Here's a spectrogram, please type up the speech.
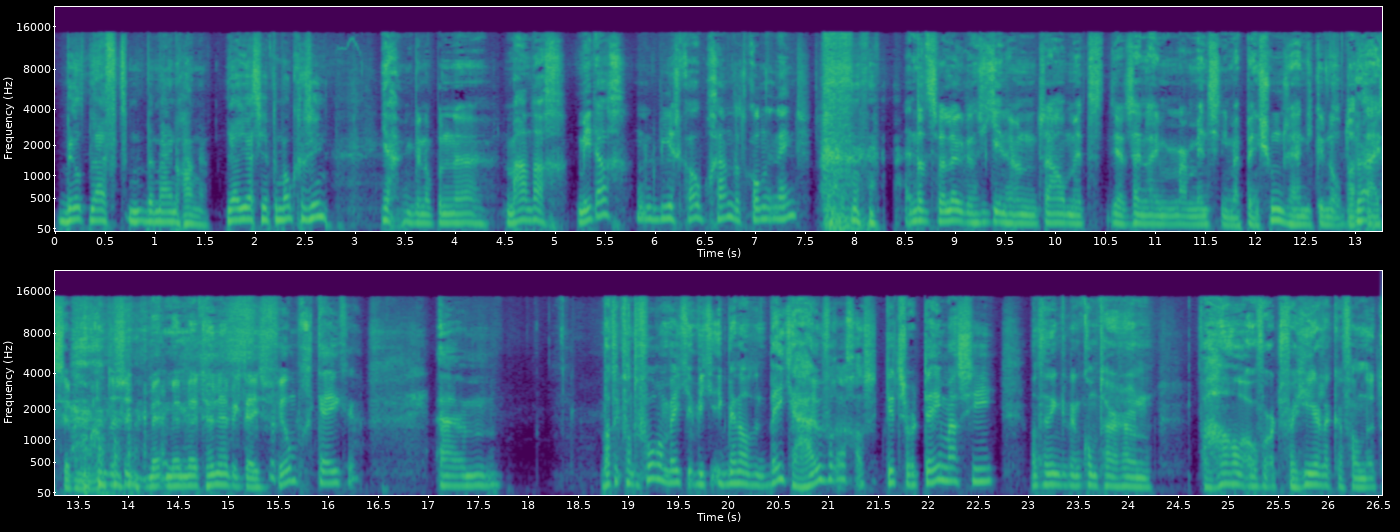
beeld blijft bij mij nog hangen. Ja, Jesse, je hebt hem ook gezien? Ja, ik ben op een uh, maandagmiddag naar de bioscoop gegaan. Dat kon ineens. en dat is wel leuk. Dan zit je in zo'n zaal met... Ja, er zijn alleen maar mensen die met pensioen zijn. Die kunnen op dat ja. tijdstip. Dus met, met, met, hun heb ik deze film gekeken. Um, wat ik van tevoren een beetje... Weet je, ik ben altijd een beetje huiverig als ik dit soort thema's zie. Want dan denk ik, dan komt daar zo'n verhaal over het verheerlijken van het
